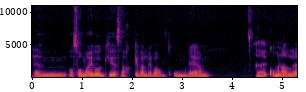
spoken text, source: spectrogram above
Um, og så må jeg òg snakke veldig varmt om det kommunale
